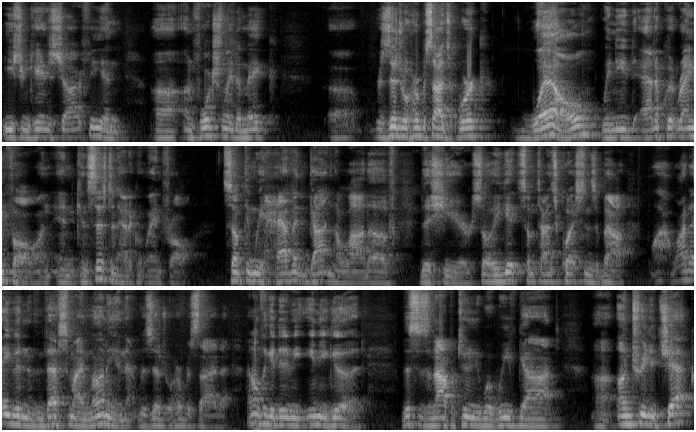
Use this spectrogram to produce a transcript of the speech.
Eastern Kansas geography, and uh, unfortunately, to make uh, residual herbicides work well, we need adequate rainfall and, and consistent adequate rainfall. Something we haven't gotten a lot of this year. So you get sometimes questions about why, why did I even invest my money in that residual herbicide? I don't think it did me any good. This is an opportunity where we've got uh, untreated check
